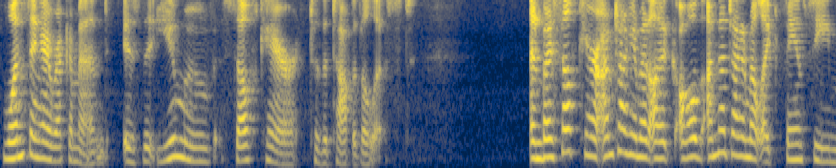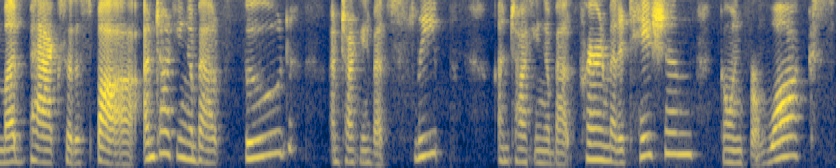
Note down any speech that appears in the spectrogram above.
One thing I recommend is that you move self care to the top of the list. And by self care, I'm talking about like all, I'm not talking about like fancy mud packs at a spa. I'm talking about food. I'm talking about sleep. I'm talking about prayer and meditation, going for walks,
